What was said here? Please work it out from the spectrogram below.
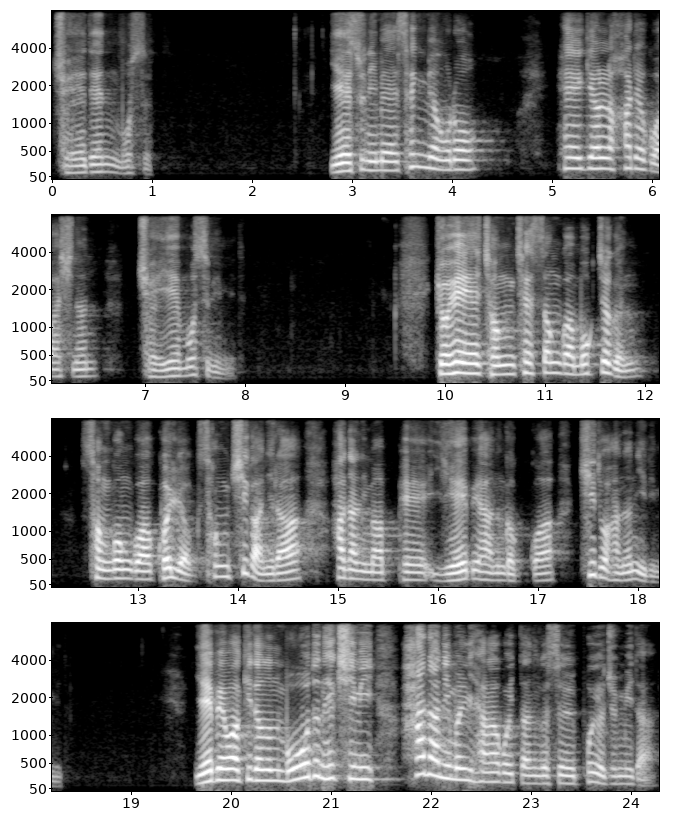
죄된 모습. 예수님의 생명으로 해결하려고 하시는 죄의 모습입니다. 교회의 정체성과 목적은 성공과 권력, 성취가 아니라 하나님 앞에 예배하는 것과 기도하는 일입니다. 예배와 기도는 모든 핵심이 하나님을 향하고 있다는 것을 보여줍니다.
